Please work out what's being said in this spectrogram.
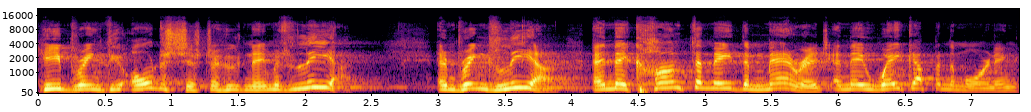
he brings the older sister, whose name is Leah, and brings Leah. And they consummate the marriage, and they wake up in the morning,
